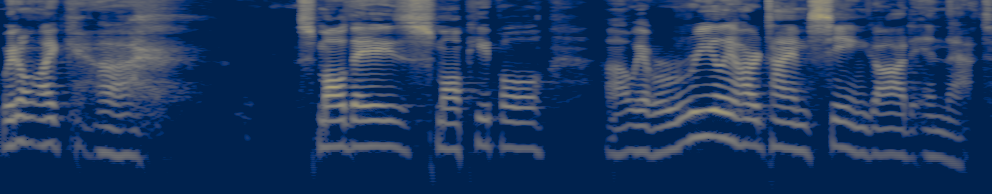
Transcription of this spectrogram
We don't like uh, small days, small people. Uh, we have a really hard time seeing God in that.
